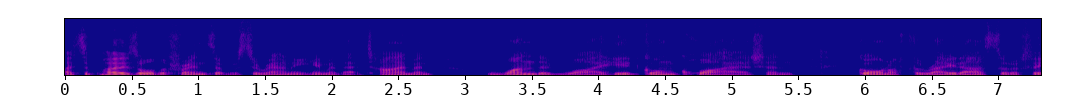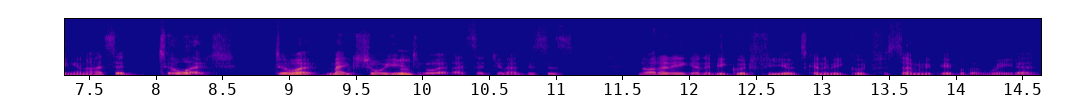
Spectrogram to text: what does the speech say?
I suppose, all the friends that were surrounding him at that time and wondered why he had gone quiet and gone off the radar, sort of thing. And I said, do it, do it, make sure you mm-hmm. do it. I said, you know, this is not only going to be good for you, it's going to be good for so many people that read it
